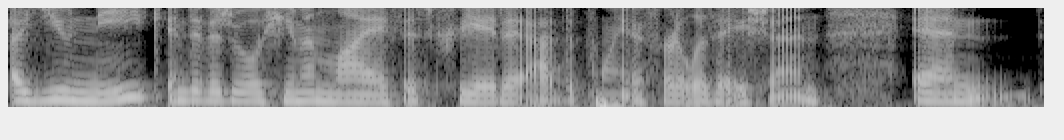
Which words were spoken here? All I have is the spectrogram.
a unique individual human life is created at the point of fertilization. And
